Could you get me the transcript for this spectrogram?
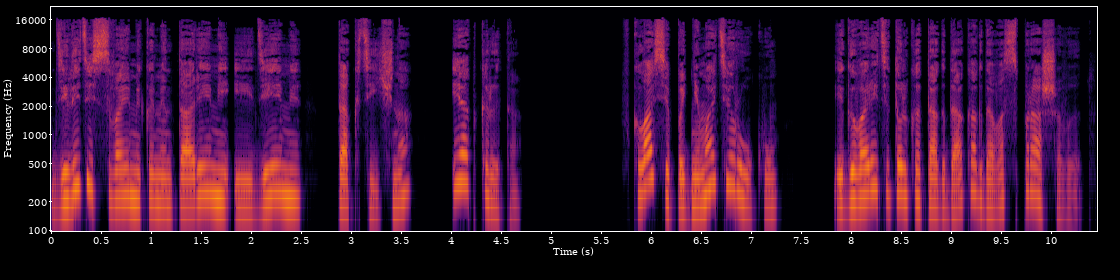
Делитесь своими комментариями и идеями тактично и открыто. В классе поднимайте руку и говорите только тогда, когда вас спрашивают.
